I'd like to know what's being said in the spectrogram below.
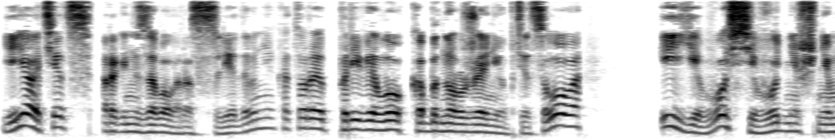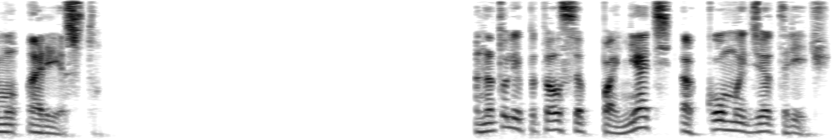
Ее отец организовал расследование, которое привело к обнаружению Птицелова и его сегодняшнему аресту. Анатолий пытался понять, о ком идет речь.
